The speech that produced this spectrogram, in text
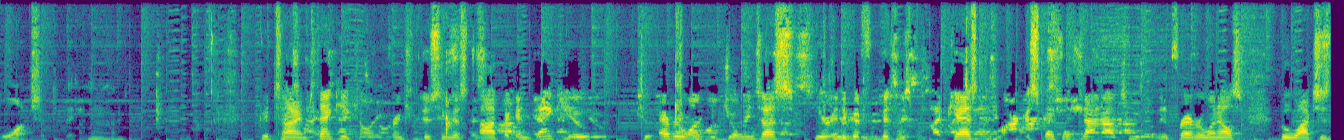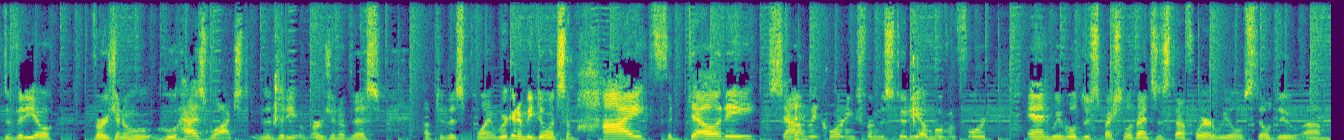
wants it to be. Mm-hmm. Good times. Thank you, Tony, for introducing this topic, and thank you to everyone who joins us here in the Good for Business podcast. Mark, a special shout out to you and for everyone else who watches the video version, who, who has watched the video version of this up to this point. We're going to be doing some high fidelity sound recordings from the studio moving forward, and we will do special events and stuff where we will still do. Um,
